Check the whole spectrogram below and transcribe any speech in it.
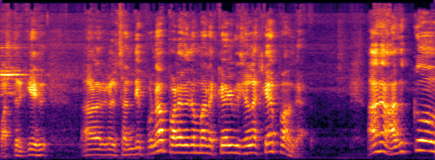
பத்திரிகையாளர்கள் சந்திப்புனா பலவிதமான கேள்விகள்லாம் கேட்பாங்க. ஆக அதுக்கும்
